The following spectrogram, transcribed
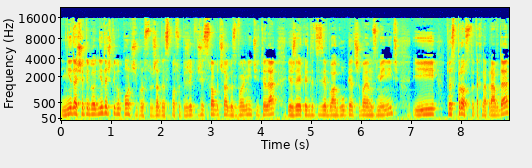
nie da, się tego, nie da się tego połączyć po prostu w żaden sposób. Jeżeli ktoś jest słaby, trzeba go zwolnić i tyle. Jeżeli jakaś decyzja była głupia, trzeba ją zmienić i to jest proste tak naprawdę,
